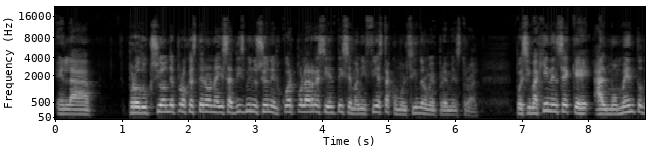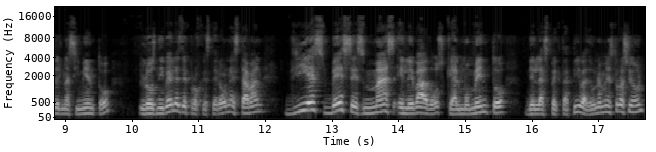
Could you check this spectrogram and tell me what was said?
en la producción de progesterona y esa disminución el cuerpo la resiente y se manifiesta como el síndrome premenstrual. Pues imagínense que al momento del nacimiento los niveles de progesterona estaban 10 veces más elevados que al momento de la expectativa de una menstruación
